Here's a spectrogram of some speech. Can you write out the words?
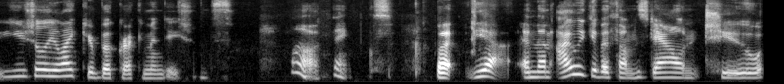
usually like your book recommendations. oh, thanks. But yeah, and then I would give a thumbs down to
